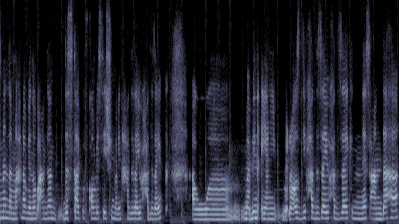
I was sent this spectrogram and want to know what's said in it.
لما إحنا بنبقى عندنا this type of conversation ما بين حد زيه وحد زيك أو ما بين يعني قصدي بحد زيه وحد زيك ان الناس عندها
